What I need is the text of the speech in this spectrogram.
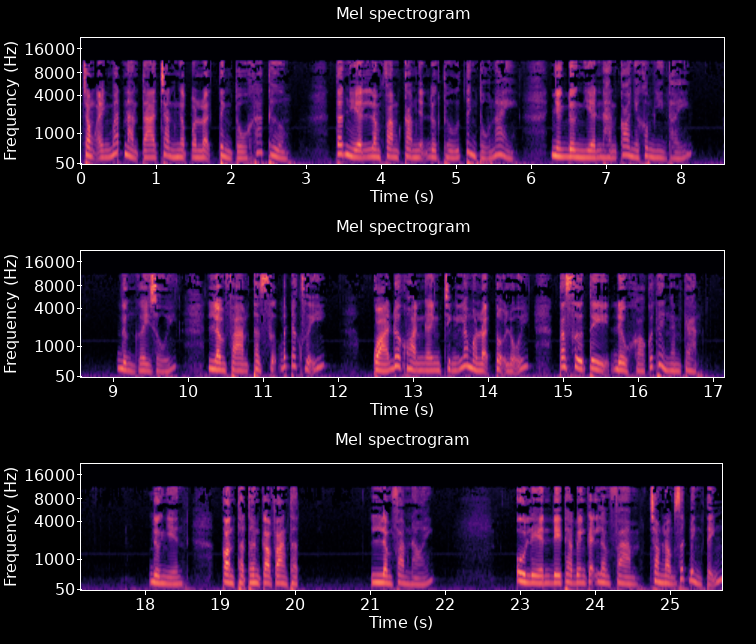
Trong ánh mắt nàng ta tràn ngập một loại tình tố khác thường. Tất nhiên Lâm Phàm cảm nhận được thứ tình tố này, nhưng đương nhiên hắn coi như không nhìn thấy. Đừng gây rối, Lâm Phàm thật sự bất đắc dĩ. Quá được hoàn ngành chính là một loại tội lỗi, các sư tỷ đều khó có thể ngăn cản. Đương nhiên, còn thật hơn cả vàng thật. Lâm Phàm nói. U Liên đi theo bên cạnh Lâm Phàm, trong lòng rất bình tĩnh,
